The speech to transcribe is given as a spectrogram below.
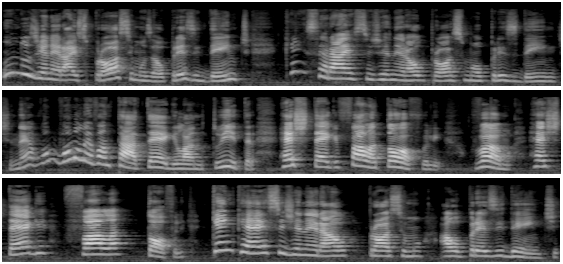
Um dos generais próximos ao presidente. Quem será esse general próximo ao presidente, né? Vamos, vamos levantar a tag lá no Twitter? Hashtag Fala Toffoli. Vamos. Hashtag Fala Toffoli. Quem que é esse general próximo ao presidente?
